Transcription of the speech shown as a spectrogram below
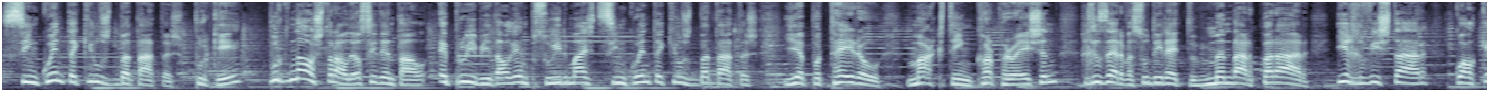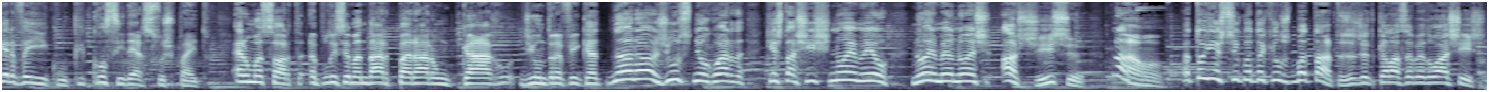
50 quilos de batatas. Porquê? Porque na Austrália Ocidental é proibido alguém possuir mais de 50 kg de batatas e a Potato Marketing Corporation reserva-se o direito de mandar parar e revistar qualquer veículo que considere suspeito. Era uma sorte a polícia mandar parar um carro de um traficante. Não, não, juro, senhor guarda, que este achixe não é meu. Não é meu, não é... Achixe? Não. Então e estes 50 kg de batatas? A gente quer lá saber do achixe.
